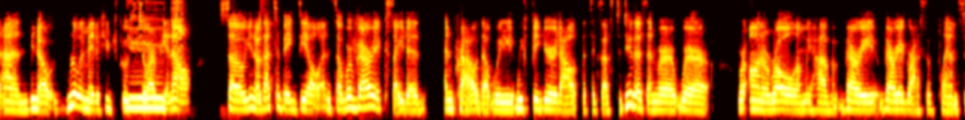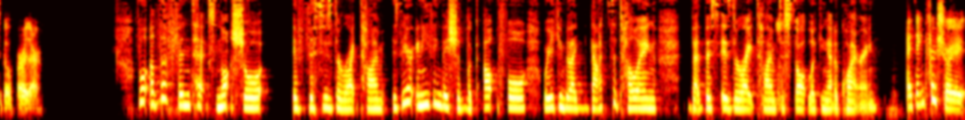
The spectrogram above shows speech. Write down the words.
and, you know, really made a huge boost huge. to our P&L. So, you know, that's a big deal. And so we're very excited and proud that we we figured out the success to do this and we're we're we're on a roll and we have very very aggressive plans to go further. For other fintechs not sure if this is the right time is there anything they should look out for where you can be like that's a telling that this is the right time to start looking at acquiring i think for sure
